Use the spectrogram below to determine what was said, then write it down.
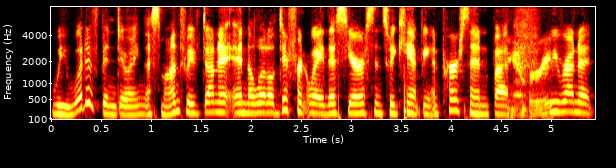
we would have been doing this month, we've done it in a little different way this year since we can't be in person, but Jamboree. we run a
